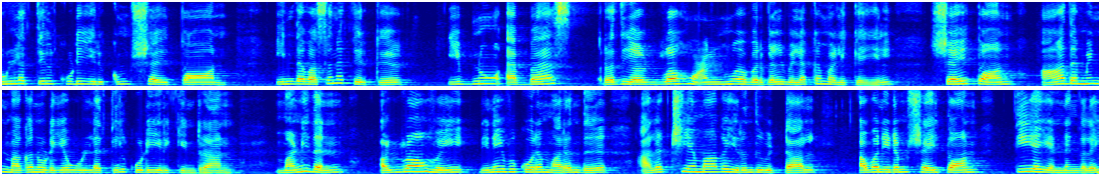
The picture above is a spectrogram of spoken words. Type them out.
உள்ளத்தில் குடியிருக்கும் ஷைத்தான் இந்த வசனத்திற்கு இப்னு அப்பாஸ் ரதியல்லாஹு அன்ஹு அவர்கள் விளக்கமளிக்கையில் ஷைத்தான் ஆதமின் மகனுடைய உள்ளத்தில் குடியிருக்கின்றான். மனிதன் அல்லாஹ்வை நினைவுகூர மறந்து அலட்சியமாக இருந்துவிட்டால் அவனிடம் ஷைத்தான் தீய எண்ணங்களை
